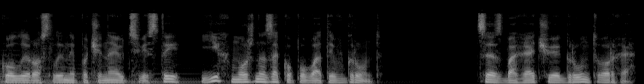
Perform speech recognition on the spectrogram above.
Коли рослини починають цвісти, їх можна закопувати в ґрунт. Це збагачує ґрунт орга.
